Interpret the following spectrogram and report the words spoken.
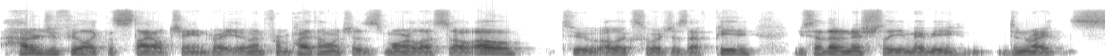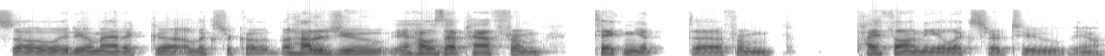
how did you feel like the style changed? Right, you went from Python, which is more or less OO, to Elixir, which is FP. You said that initially you maybe didn't write so idiomatic uh, Elixir code, but how did you? How was that path from taking it uh, from Python Elixir to you know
